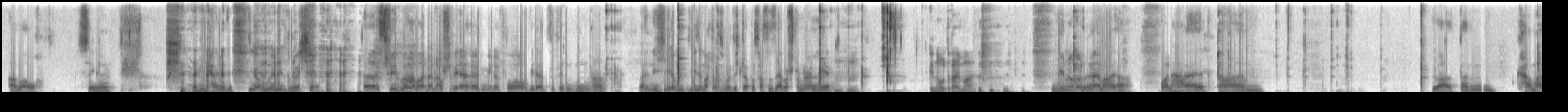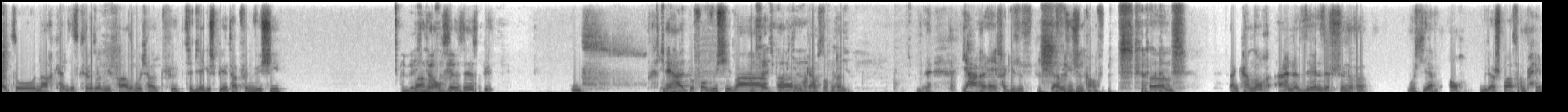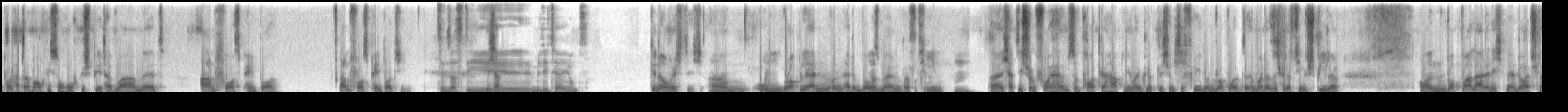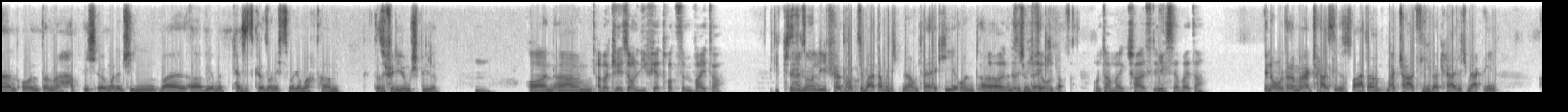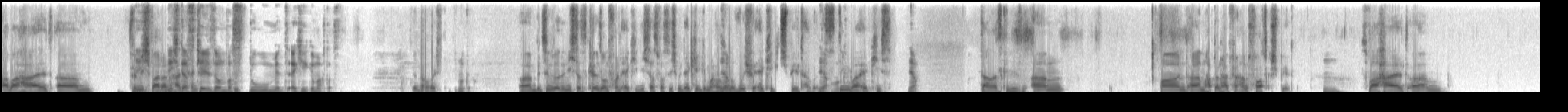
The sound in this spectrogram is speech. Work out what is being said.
aber auch Single. Da ging keine Beziehung in die Brüche. Äh, Stream war aber dann auch schwer, irgendwie eine Frau wieder zu finden. Ne? Weil nicht jede, jede macht das mit. Ich glaube, das hast du selber schon erlebt. Mhm. Genau dreimal. genau dreimal, ja. Und halt, ähm, ja, dann kam halt so nach Kansas Killzone die Phase, wo ich halt für CD gespielt habe, für ein Vichy. In welchem Jahr auch sehr, sehr Uff. Nee, halt, bevor Vichy war, äh, gab es noch eine. Jahre, ey, vergiss es. Da habe ich nicht im Kopf. ähm, dann kam noch eine sehr, sehr schöne, wo ich sehr auch wieder Spaß am Paintball hatte, aber auch nicht so hoch gespielt habe, war mit Armed Force Paintball. Armed Force Paintball Team. Sind das die hab, Militärjungs? Genau, richtig. Mhm. Ähm, um Rob Lennon und Adam Bozeman, ja. das okay. Team. Mhm. Äh, ich hatte sie schon vorher im Support gehabt, niemand glücklich und zufrieden und Rob wollte immer, dass ich für das Team spiele. Und Rob war leider nicht mehr in Deutschland und dann habe ich irgendwann entschieden, weil äh, wir mit Kansas Killzone nichts mehr gemacht haben, dass ich für die Jungs spiele. Mhm. Und, ähm, Aber Killzone lief ja trotzdem weiter. Killzone lief ja trotzdem weiter, aber nicht mehr unter Eki und äh, wenn sich unter Eki ja unter Mike Charles lief es ja weiter. Genau, unter Mike Charles lief es weiter. Mike Charles, lieber Kerl, ich merke ihn, aber halt ähm, für nicht, mich war dann nicht halt das Killzone, was du mit Eki gemacht hast. Genau, richtig. Okay. Ähm, beziehungsweise nicht das Killzone von Eki, nicht das, was ich mit Eki gemacht habe, ja. sondern wo ich für Eki gespielt habe. Das okay. Ding war Ekis. Ja. Damals gewesen. Ähm, und ähm, habe dann halt für Armed Force gespielt. Hm. Es war halt, ähm,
